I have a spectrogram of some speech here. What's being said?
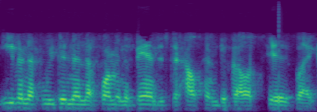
even if we didn't end up forming the band, just to help him develop his like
